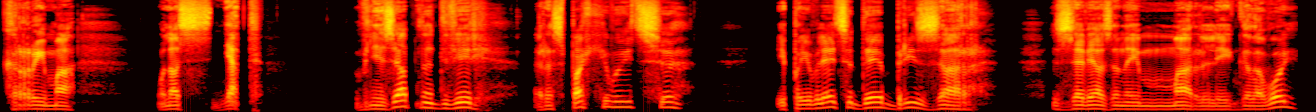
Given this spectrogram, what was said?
Крыма, у нас нет. Внезапно дверь распахивается, и появляется де Бризар с завязанной марлей головой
